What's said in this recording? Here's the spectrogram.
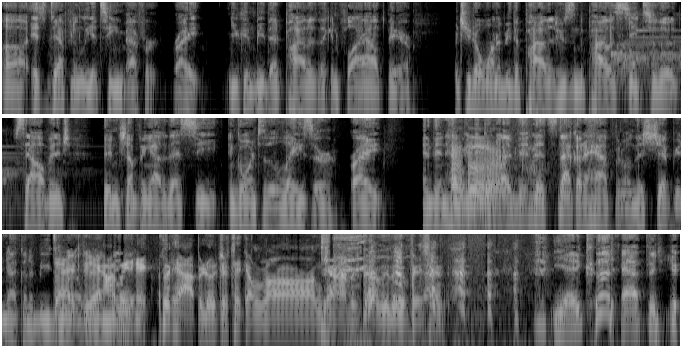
uh, it's definitely a team effort, right? You can be that pilot that can fly out there, but you don't want to be the pilot who's in the pilot seat to the salvage, then jumping out of that seat and going to the laser, right? And then having to go. Mm-hmm. That's not going to happen on this ship. You're not going to be doing That- yeah, I mean, it could happen. It'll just take a long time. It's not really efficient. Yeah, it could happen. You're,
